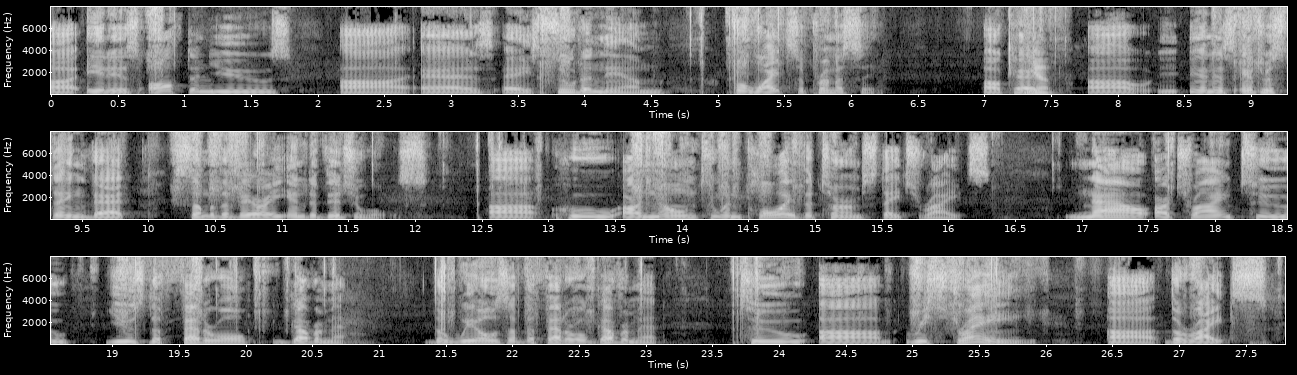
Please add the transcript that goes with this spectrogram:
uh, it is often used uh, as a pseudonym for white supremacy. Okay. Yep. Uh, and it's interesting that some of the very individuals uh, who are known to employ the term states' rights now are trying to use the federal government, the wheels of the federal government, to uh, restrain uh, the rights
